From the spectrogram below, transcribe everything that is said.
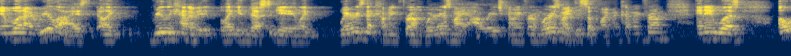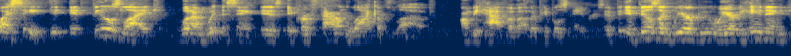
and what I realized, like really kind of like investigating, like where is that coming from? Where is my outrage coming from? Where is my disappointment coming from? And it was, oh, I see. It, it feels like what I'm witnessing is a profound lack of love on behalf of other people's neighbors. It, it, feels like we are we are behaving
